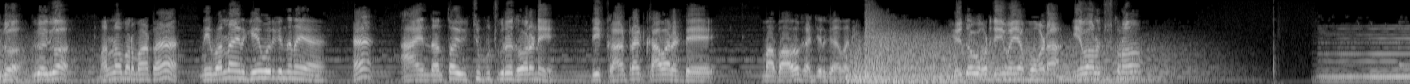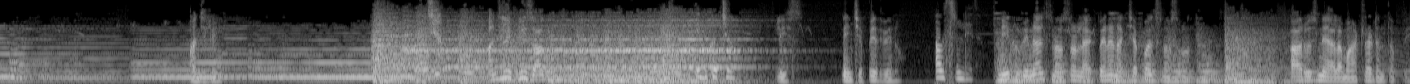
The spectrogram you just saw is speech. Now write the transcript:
ఇదిగో ఇదిగో ఇదిగో మనలో మన మాట. నీ వల్ల ఆయనకి ఏం ఒరిగిందనయ్యా? ఆ? ఆయనదంతా ఇచ్చి పుచ్చుకునే ధోరణి. నీ కాంట్రాక్ట్ కావాలంటే మా బావకి అంజలి కావాలి. ఏదో ఒకటి దేవయ్యా మొగడా. ఏం ఆలోచిస్తున్నావు? అంజలి. అంజలి ప్లీజ్ ఆగు. ప్లీజ్ నేను చెప్పేది విను. అవసరం లేదు. నీకు వినాల్సిన అవసరం లేకపోయినా నాకు చెప్పాల్సిన అవసరం ఉంది. ఆ రోజు నేను అలా మాట్లాడడం తప్పే.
